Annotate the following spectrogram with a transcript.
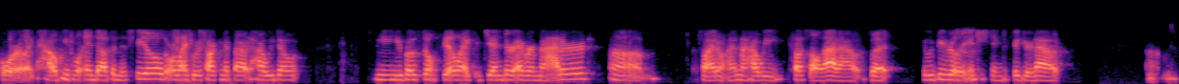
for like how people end up in this field, or like we were talking about how we don't. Me and you both don't feel like gender ever mattered. Um, so I don't. I don't know how we suss all that out, but it would be really interesting to figure it out. Um,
